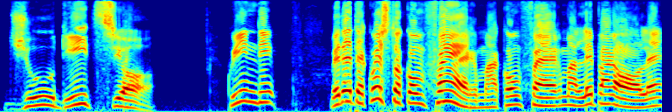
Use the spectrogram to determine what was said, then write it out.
giudizio. Quindi Vedete, questo conferma, conferma le parole,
